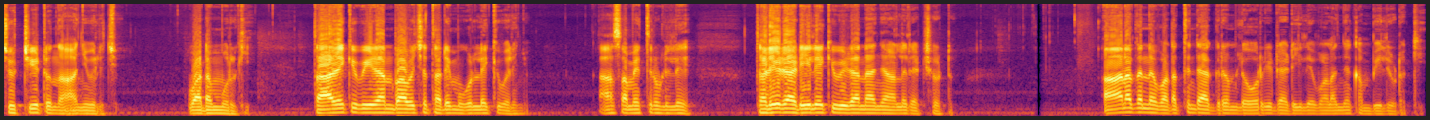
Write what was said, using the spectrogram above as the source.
ചുറ്റിയിട്ടൊന്ന് ആഞ്ഞു വലിച്ചു. വടം മുറുകി. താഴേക്ക് വീഴാൻ ഭാവിച്ച തടി മുകളിലേക്ക് വലിഞ്ഞു. ആ സമയത്തിനുള്ളിൽ തടിയുടെ അടിയിലേക്ക് വീഴാനാഞ്ഞ ആൾ രക്ഷപ്പെട്ടു ആന തന്നെ വടത്തിന്റെ അഗ്രം ലോറിയുടെ അടിയിലെ വളഞ്ഞ കമ്പിയിൽ ഉടക്കി.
